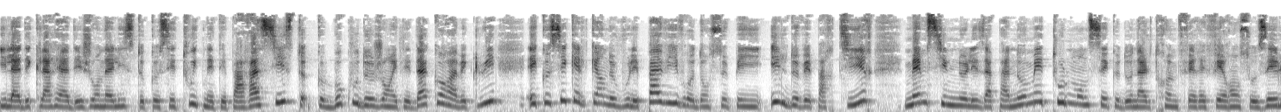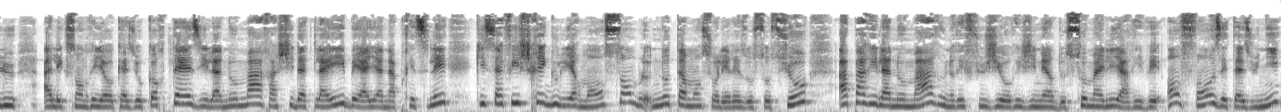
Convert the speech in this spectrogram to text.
Il a déclaré à des journalistes que ses tweets n'étaient pas racistes, que beaucoup de gens étaient d'accord avec lui et que si quelqu'un ne voulait pas vivre dans ce pays, il devait partir. Même s'il ne les a pas nommés, tout le monde sait que Donald Trump fait référence aux élus Alexandria Ocasio-Cortez, Ilan Omar, Rachida Tlaib et Ayanna Presley qui s'affichent régulièrement semble notamment sur les réseaux sociaux. À Paris, la Nomar, une réfugiée originaire de Somalie arrivée enfant aux États-Unis.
